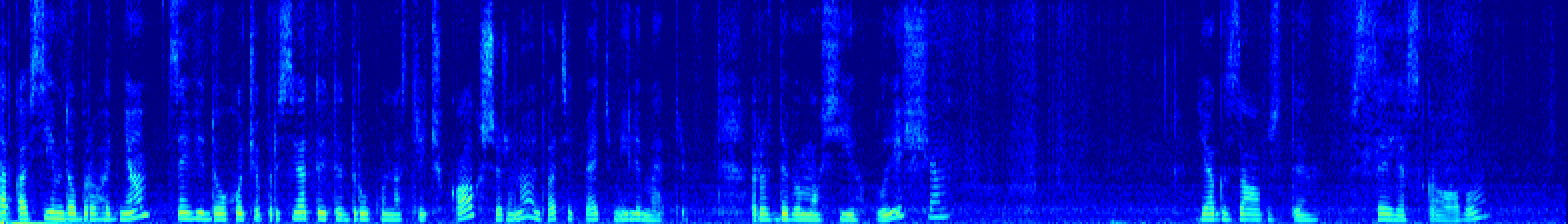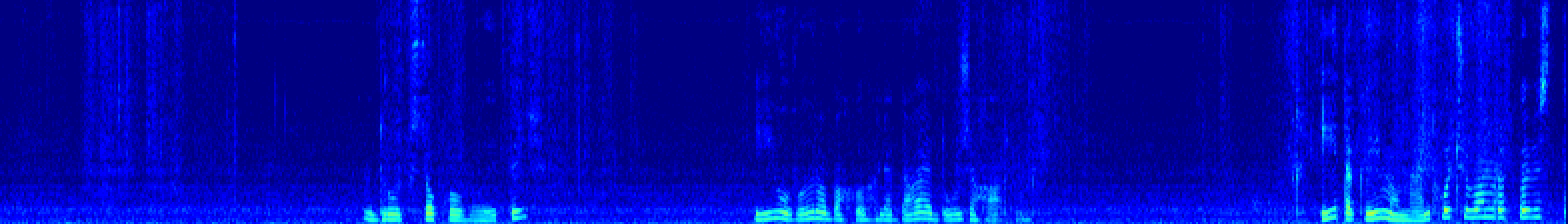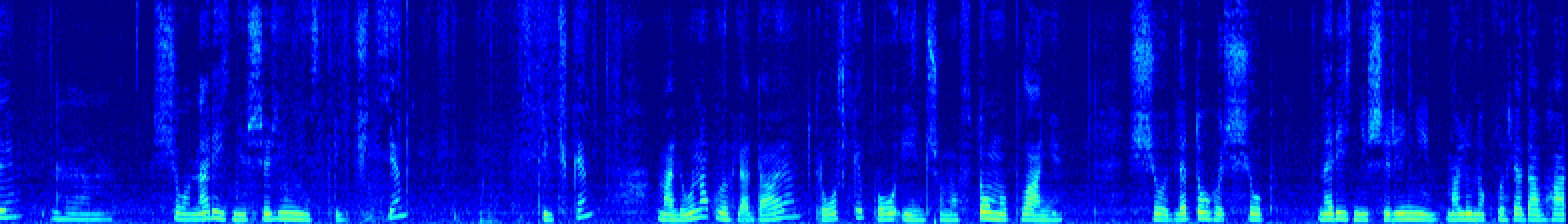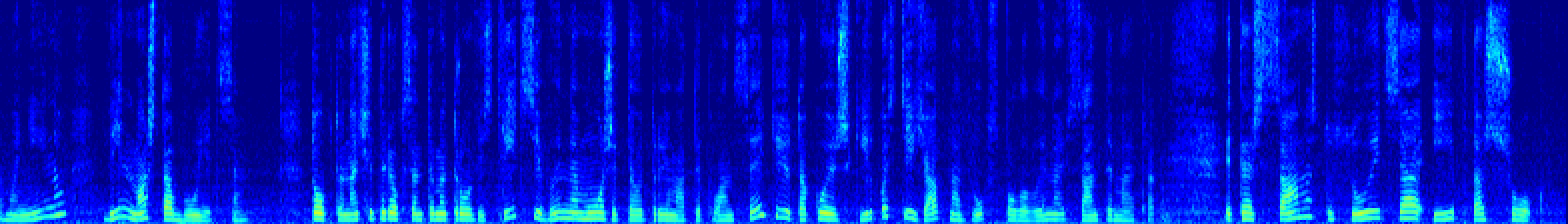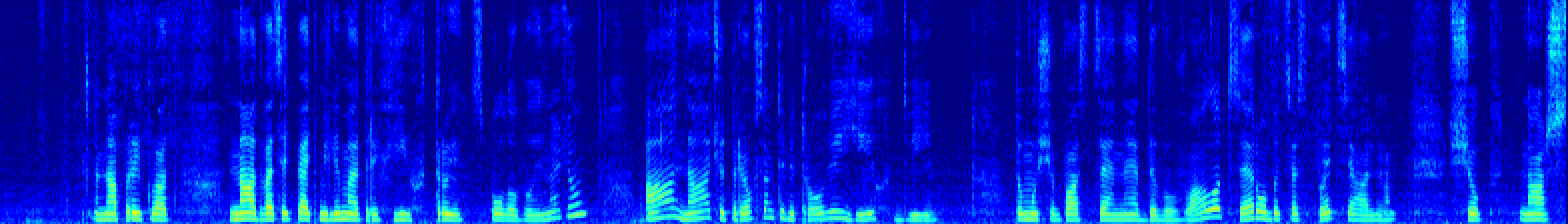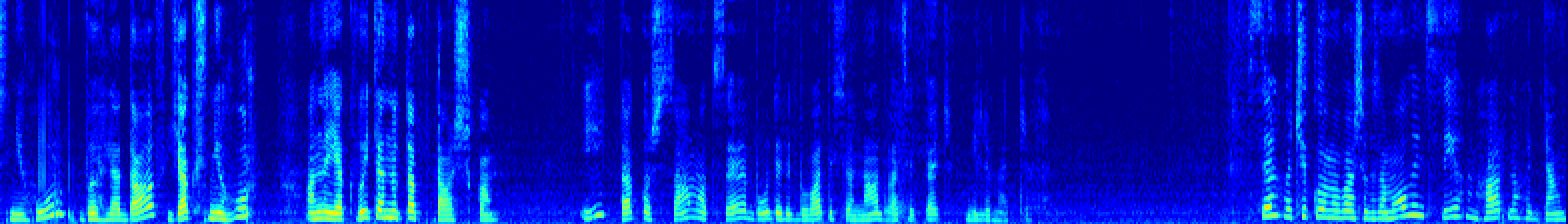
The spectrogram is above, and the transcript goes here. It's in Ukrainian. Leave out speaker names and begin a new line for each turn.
Дівчатка, всім доброго дня! Це відео хочу присвятити друку на стрічках шириною 25 мм. Роздивимось їх ближче. Як завжди, все яскраво. Друк соковитий і у виробах виглядає дуже гарно. І такий момент хочу вам розповісти, ем, що на різній ширині стрічці, стрічки малюнок виглядає трошки по-іншому. В тому плані, що для того, щоб на різній ширині малюнок виглядав гармонійно, він масштабується. Тобто на 4 см стрічці ви не можете отримати пуансетію такої ж кількості, як на 2,5 см. І те ж саме стосується і пташок. Наприклад, на 25 мм їх 3,5, а на 4 см їх 2. Тому, щоб вас це не дивувало, це робиться спеціально, щоб наш снігур виглядав як снігур, а не як витягнута пташка. І також само це буде відбуватися на 25 мм. Все, очікуємо ваших замовлень. Всім гарного дня!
